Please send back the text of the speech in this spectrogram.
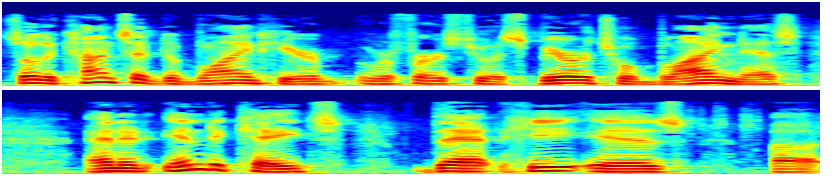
So the concept of blind here refers to a spiritual blindness, and it indicates that he is uh,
